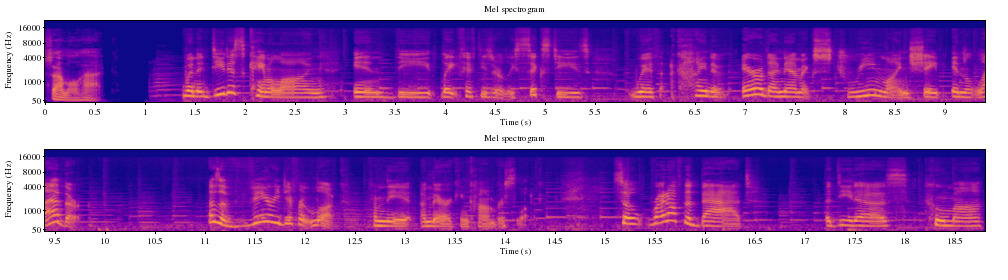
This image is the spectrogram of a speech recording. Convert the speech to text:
Semmelhack. When Adidas came along in the late 50s, early 60s with a kind of aerodynamic streamlined shape in leather, that was a very different look from the American Converse look. So, right off the bat, Adidas, Puma,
